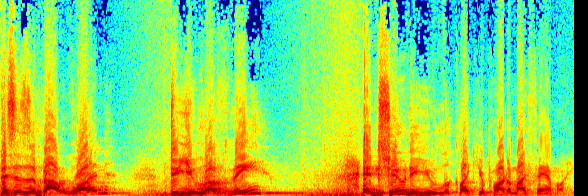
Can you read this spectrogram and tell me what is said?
This is about one, do you love me? And two, do you look like you're part of my family?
